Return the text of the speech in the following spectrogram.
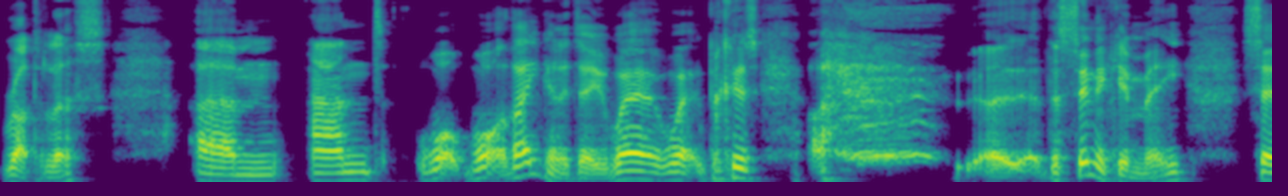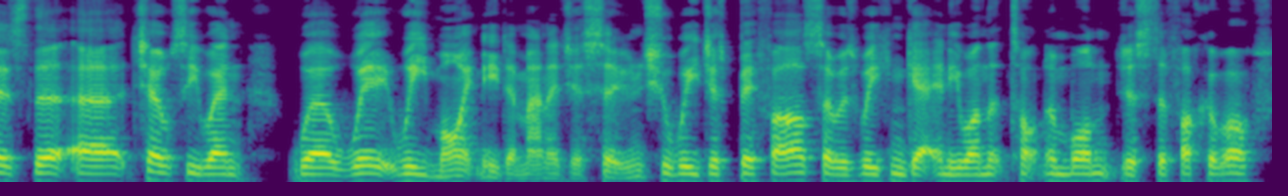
rudderless. Um, and what what are they going to do? Where, where because uh, the cynic in me says that uh, Chelsea went well. We we might need a manager soon. Should we just biff ours so as we can get anyone that Tottenham want just to fuck them off?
